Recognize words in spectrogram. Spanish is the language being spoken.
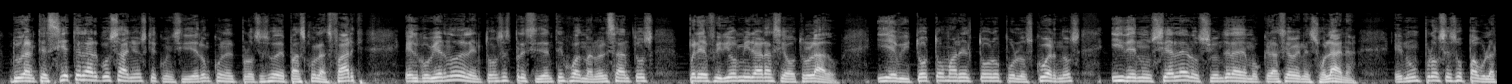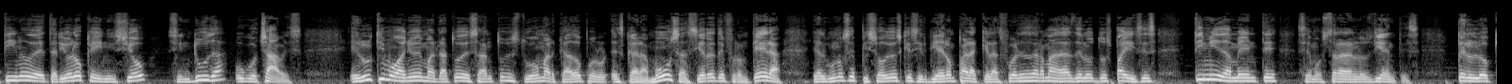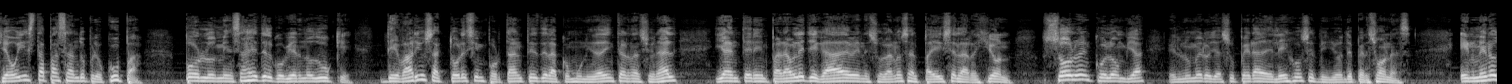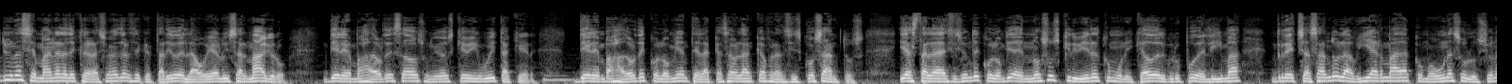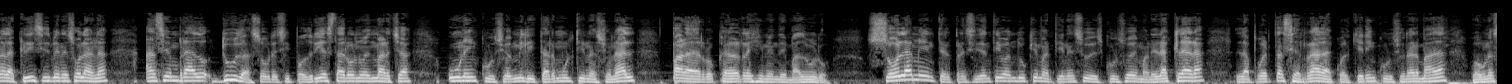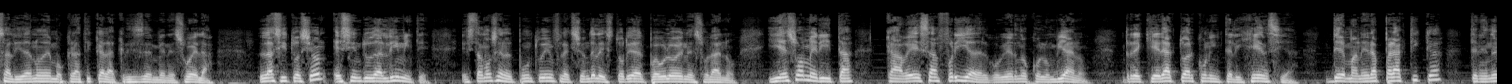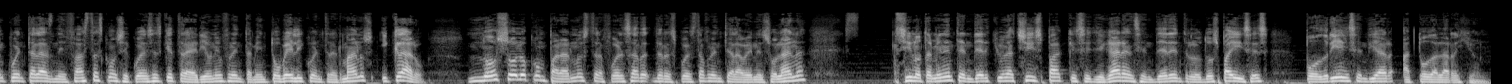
Durante siete largos años que coincidieron con el proceso de paz con las FARC, el gobierno del entonces presidente Juan Manuel Santos prefirió mirar hacia otro lado y evitó tomar el toro por los cuernos y denunciar la erosión de la democracia venezolana en un proceso paulatino de deterioro que inició, sin duda, Hugo Chávez. El último año de mandato de Santos estuvo marcado por escaramuzas, cierres de frontera y algunos episodios que sirvieron para que las Fuerzas Armadas de los dos países tímidamente se mostraran los dientes. Pero lo que hoy está pasando preocupa por los mensajes del gobierno Duque, de varios actores importantes de la comunidad internacional y ante la imparable llegada de venezolanos al país y a la región. Solo en Colombia el número ya supera de lejos el millón de personas. En menos de una semana las declaraciones del secretario de la OEA Luis Almagro, del embajador de Estados Unidos Kevin Whitaker, del embajador de Colombia ante la Casa Blanca Francisco Santos y hasta la decisión de Colombia de no suscribir el comunicado del Grupo de Lima rechazando la vía armada como una solución a la crisis venezolana han sembrado dudas sobre si podría estar o no en marcha una incursión militar multinacional para derrocar al régimen de Maduro. Solamente el presidente Iván Duque mantiene en su discurso de manera clara la puerta cerrada a cualquier incursión armada o a una salida no democrática a la crisis en Venezuela. La situación es sin duda límite. Estamos en el punto de inflexión de la historia del pueblo venezolano y eso amerita cabeza fría del gobierno colombiano. Requiere actuar con inteligencia, de manera práctica, teniendo en cuenta las nefastas consecuencias que traería un enfrentamiento bélico entre hermanos y claro, no solo comparar nuestra fuerza de respuesta frente a la venezolana, sino también entender que una chispa que se llegara a encender entre los dos países podría incendiar a toda la región.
